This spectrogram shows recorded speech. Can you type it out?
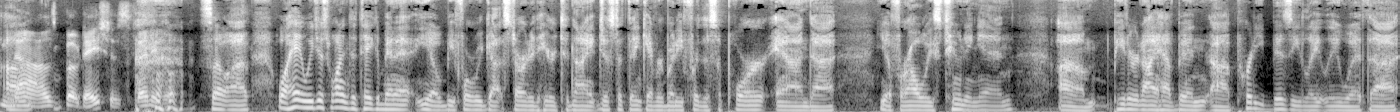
Huh? Nah, it was bodacious. If anything. So, uh, well, hey, we just wanted to take a minute, you know, before we got started here tonight, just to thank everybody for the support and, uh, you know, for always tuning in. Um, Peter and I have been uh, pretty busy lately with uh,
